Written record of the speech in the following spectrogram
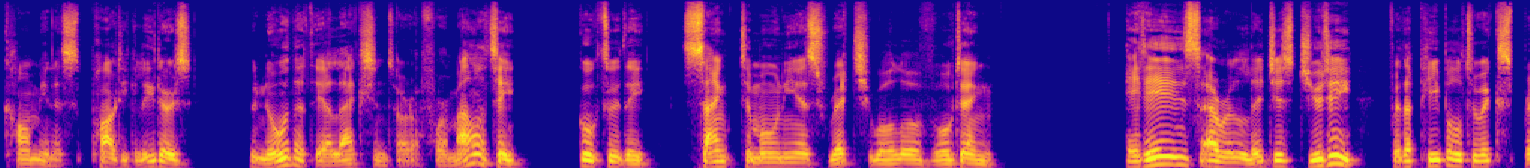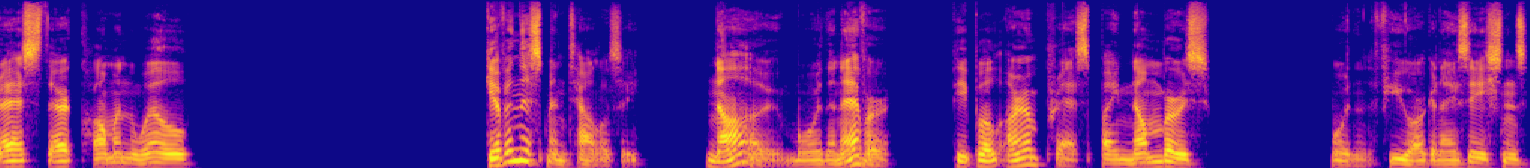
Communist Party leaders, who know that the elections are a formality, go through the sanctimonious ritual of voting. It is a religious duty for the people to express their common will. Given this mentality, now more than ever, people are impressed by numbers. More than a few organisations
